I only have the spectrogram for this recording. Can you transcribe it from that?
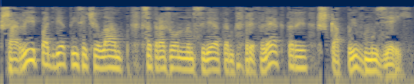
шары по две тысячи ламп с отраженным светом, рефлекторы, шкапы в музей.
